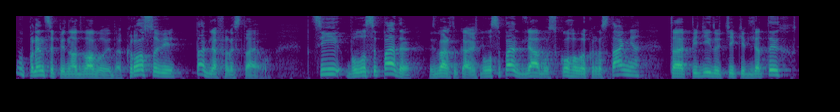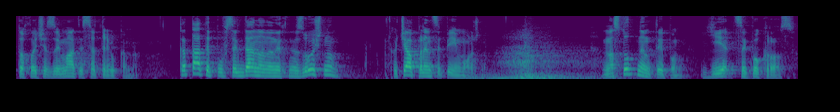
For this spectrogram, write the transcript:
ну, в принципі, на два види: кросові та для фристайлу. Ці велосипеди, відверто кажуть, велосипед для вузького використання та підійдуть тільки для тих, хто хоче займатися трюками. Катати повсякденно на них незручно, хоча, в принципі, і можна. Наступним типом є циклокрос.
